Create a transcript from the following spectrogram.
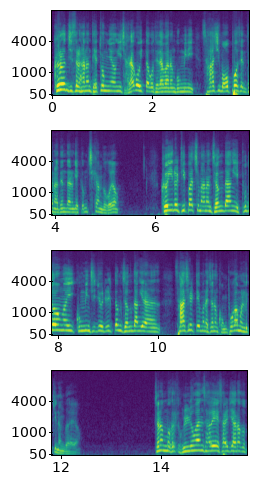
그런 짓을 하는 대통령이 잘하고 있다고 대답하는 국민이 45%나 된다는 게 끔찍한 거고요. 그 일을 뒷받침하는 정당이 부동의 국민 지지율 1등 정당이라는 사실 때문에 저는 공포감을 느끼는 거예요. 저는 뭐 그렇게 훌륭한 사회에 살지 않아도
